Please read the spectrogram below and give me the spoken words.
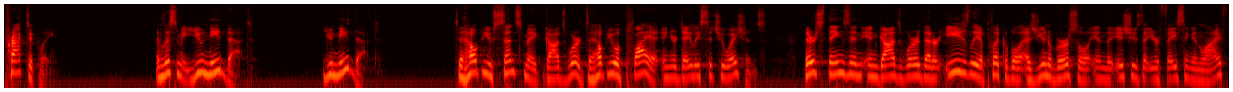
practically. And listen to me, you need that. You need that to help you sense make God's word, to help you apply it in your daily situations. There's things in, in God's word that are easily applicable as universal in the issues that you're facing in life,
